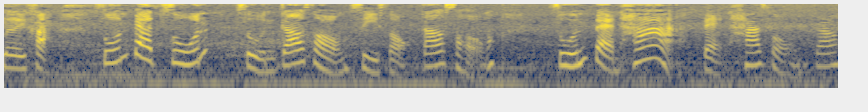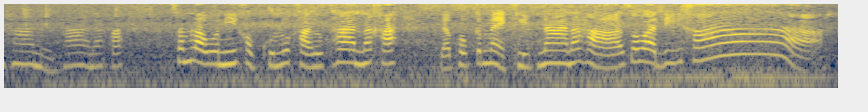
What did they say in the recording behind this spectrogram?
เลยค่ะ 080 092 4292 085 852 9515 นะคะ สำหรับวันนี้ขอบคุณลูกค้าทุกท่านนะคะ แล้วพบกันใหม่คลิปหน้านะคะ สวัสดีค่ะ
